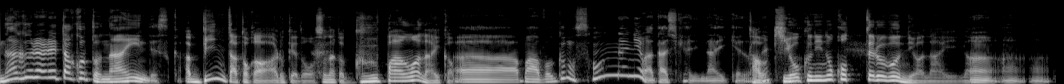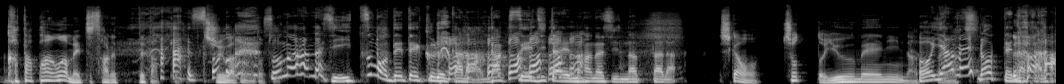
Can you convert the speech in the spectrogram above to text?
殴られたことないんですか？あ、ビンタとかはあるけど、そのなんかグーパンはないかも。ああ、まあ僕もそんなには確かにないけど、ね。多分記憶に残ってる分にはないうんな。うんうんうん。肩パンはめっちゃされてたっけ？そ中学の時。その話いつも出てくるから、学生時代の話になったら。しかも、ちょっと有名になったおやめろってだか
